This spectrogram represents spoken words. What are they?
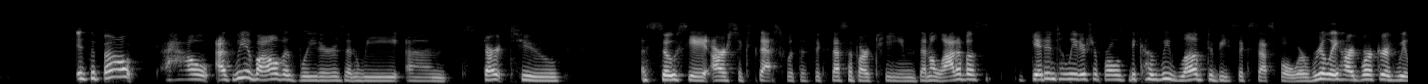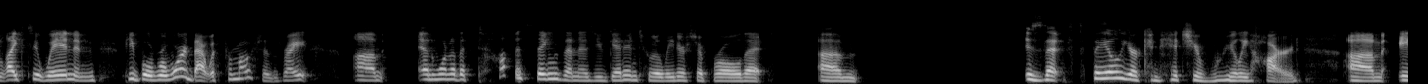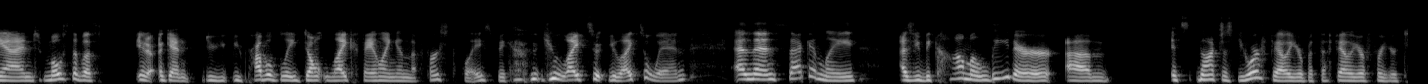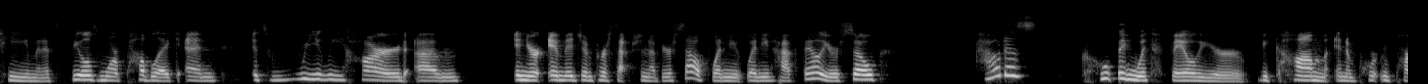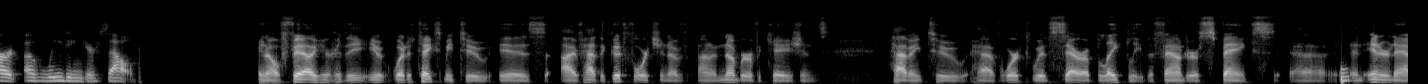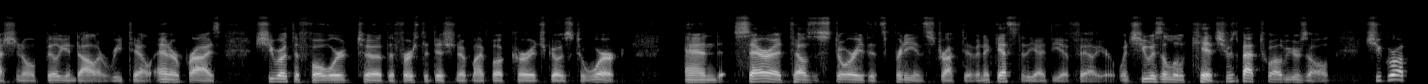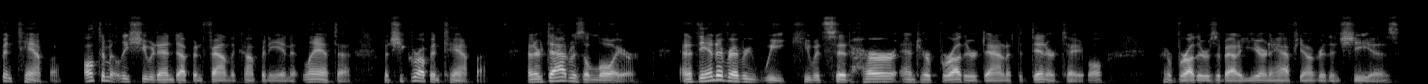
is about how, as we evolve as leaders and we um, start to associate our success with the success of our teams. And a lot of us get into leadership roles because we love to be successful. We're really hard workers. We like to win, and people reward that with promotions, right? Um, and one of the toughest things then as you get into a leadership role that um, is that failure can hit you really hard. Um, and most of us, you know, again, you, you probably don't like failing in the first place because you like to you like to win. And then, secondly, as you become a leader, um, it's not just your failure, but the failure for your team, and it feels more public, and it's really hard um, in your image and perception of yourself when you when you have failure. So, how does coping with failure become an important part of leading yourself? You know, failure. The what it takes me to is I've had the good fortune of on a number of occasions having to have worked with Sara Blakely, the founder of Spanx, uh, mm. an international billion dollar retail enterprise. She wrote the foreword to the first edition of my book, Courage Goes to Work. And Sara tells a story that's pretty instructive, and it gets to the idea of failure. When she was a little kid, she was about 12 years old. She grew up in Tampa. Ultimately, she would end up and found the company in Atlanta, but she grew up in Tampa. And her dad was a lawyer. And at the end of every week, he would sit her and her brother down at the dinner table. Her brother is about a year and a half younger than she is.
